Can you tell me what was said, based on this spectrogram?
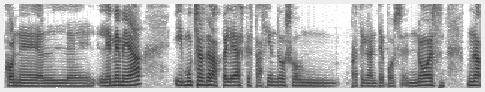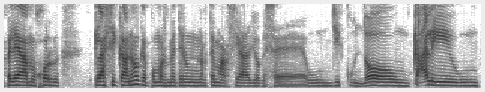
con el, el MMA y muchas de las peleas que está haciendo son prácticamente, pues no es una pelea a lo mejor clásica, ¿no? Que podemos meter un arte marcial, yo que sé, un Jeet Kune Do, un Kali, un,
